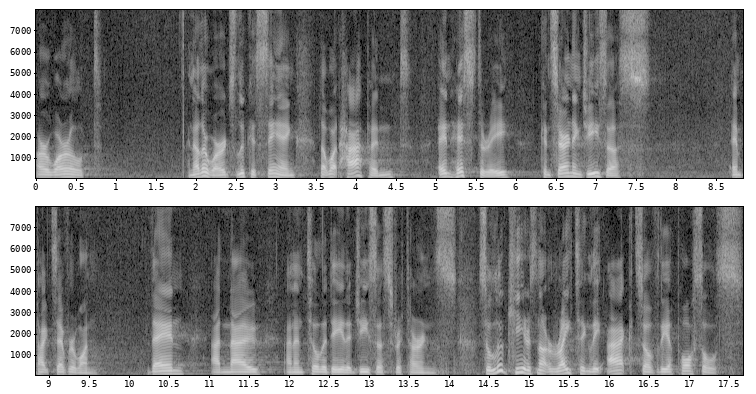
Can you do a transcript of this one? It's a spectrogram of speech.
our world. In other words, Luke is saying that what happened in history concerning Jesus impacts everyone, then and now and until the day that Jesus returns. So Luke here is not writing the acts of the apostles,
